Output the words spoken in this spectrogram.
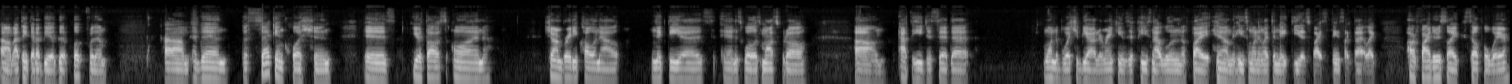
Um, I think that'd be a good look for them. Um, and then the second question is your thoughts on Sean Brady calling out Nick Diaz and as well as Masvidal um, after he just said that Wonder Boy should be out of the rankings if he's not willing to fight him and he's wanting like the Nate Diaz fights, things like that. Like, are fighters like self aware?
